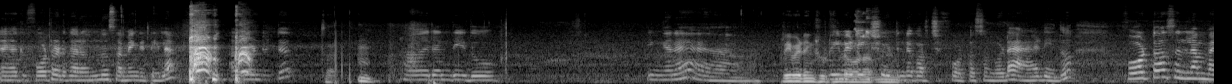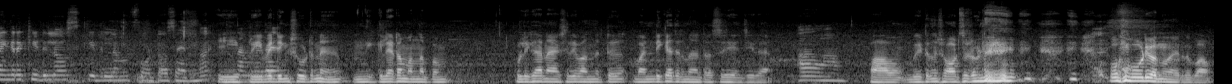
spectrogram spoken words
ഞങ്ങൾക്ക് ഫോട്ടോ എടുക്കാൻ ഒന്നും സമയം കിട്ടിയില്ല. അതുകൊണ്ടിട്ട്. അവരെന്ത് ചെയ്തു? ഇങ്ങനെ പ്രീ വെഡിങ് പ്രീ വെഡിങ് ഷൂട്ടിന്റെ കുറച്ച് ഫോട്ടോസും കൂടെ ആഡ് ചെയ്തു. ഫോട്ടോസ് എല്ലാം ഭയങ്കര കിഡിലോസ് കിഡിലം ഫോട്ടോസ് ആയിരുന്നു. ഈ പ്രീ വെഡിങ് ഷൂട്ടിന് നിഖിലേട്ടൻ വന്നപ്പം പുള്ളിക്കാരൻ ആക്ച്വലി വന്നിട്ട് വണ്ടിക്കകത്തിരുന്ന ഡ്രസ്സ് ചേഞ്ച് ചെയ്ത. പാവം വീട്ടിൽ നിന്ന് ഷോർട്സ് ഇട്ടുകൊണ്ട് കൂടി വന്നതായിരുന്നു പാവം.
